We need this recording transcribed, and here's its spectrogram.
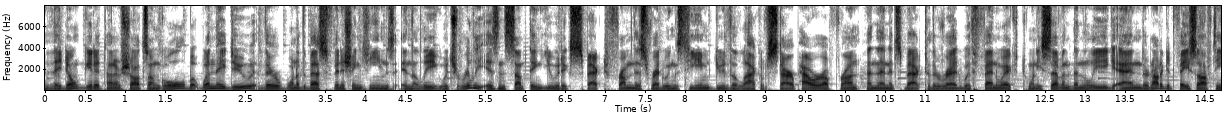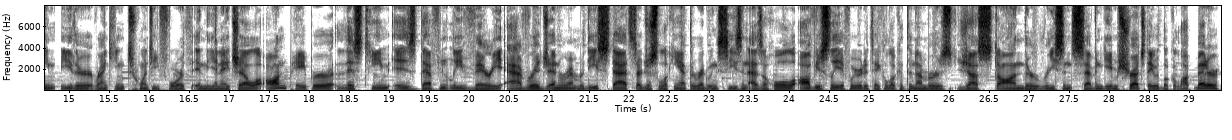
They don't get a ton of shots on goal, but when they do, they're one of the best finishing teams in the league, which really isn't something you would expect from this Red Wings team due to the lack of star power up front. And then it's back to the red with Fenwick, 27th in the league, and they're not a good face-off team either, ranking 24th in the NHL. On paper, this team is definitely very average, and remember, these stats are just looking at the Red Wings season as a whole. Obviously, if we were to take a look at the numbers just on their recent seven-game stretch, they would look a lot better,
